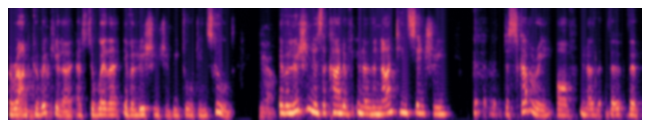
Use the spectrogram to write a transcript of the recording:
around mm-hmm. curricula as to whether evolution should be taught in schools. Yeah. Evolution is the kind of, you know, the 19th century discovery of you know the, the, the,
